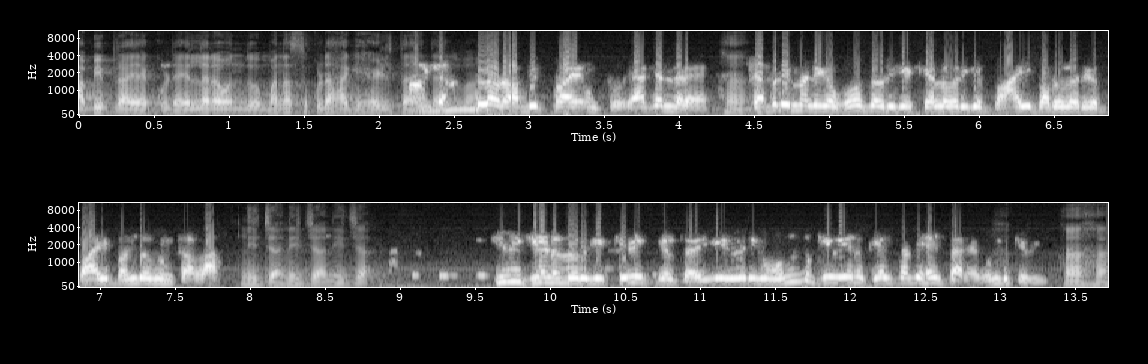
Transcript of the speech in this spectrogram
ಅಭಿಪ್ರಾಯ ಕೂಡ ಎಲ್ಲರ ಒಂದು ಮನಸ್ಸು ಕೂಡ ಹಾಗೆ ಹೇಳ್ತಾ ಇದೆ ಅಲ್ವಾ? ಎಲ್ಲರ ಅಭಿಪ್ರಾಯ ಉಂಟು. ಯಾಕಂದ್ರೆ ಹ. ಶಬರಿಮಲೆಗೆ ಹೋದವರಿಗೆ ಕೆಲವರಿಗೆ ಬಾಯಿ ಬರೋದವರಿಗೆ ಬಾಯಿ ಬಂದದುಂಟಲ್ಲ. ನಿಜ ನಿಜ ನಿಜ. ಕಿವಿ ಕೇಳದವರಿಗೆ ಕಿವಿ ಕೇಳ್ತಾರೆ. ಈಗ ಇವರಿಗೆ ಒಂದು ಕಿವಿಯನ್ನು ಕೇಳ್ತಾ ಅಂತ ಹೇಳ್ತಾರೆ ಒಂದು ಕಿವಿ. ಹಾ ಹಾ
